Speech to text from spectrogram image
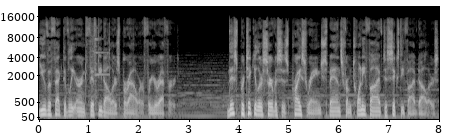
you've effectively earned $50 per hour for your effort. This particular service's price range spans from 25 to $65,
